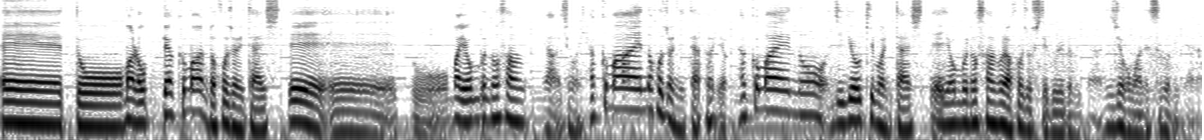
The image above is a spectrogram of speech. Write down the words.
えっ、と、まあ、600万の補助に対して、えっ、と、まあ、4分の3、いや、違う、100万円の補助に対、100万円の事業規模に対して4分の3ぐらい補助してくれるみたいな、25万で済むみたいな。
